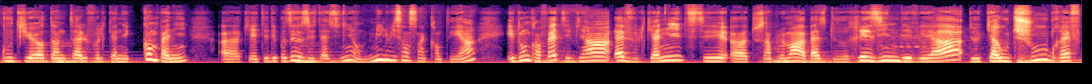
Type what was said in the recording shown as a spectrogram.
Goodyear Dental Volcanic Company euh, qui a été déposé aux États-Unis en 1851. Et donc en fait, eh bien la vulcanite, c'est euh, tout simplement à base de résine d'EVA, de caoutchouc, bref,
